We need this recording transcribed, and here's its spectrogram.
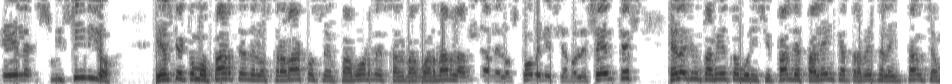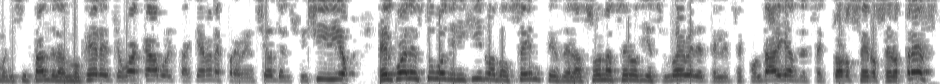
el suicidio. Y es que como parte de los trabajos en favor de salvaguardar la vida de los jóvenes y adolescentes, el Ayuntamiento Municipal de Palenque, a través de la instancia municipal de las mujeres, llevó a cabo el taller de prevención del suicidio, el cual estuvo dirigido a docentes de la zona 019 de telesecundarias del sector 003.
